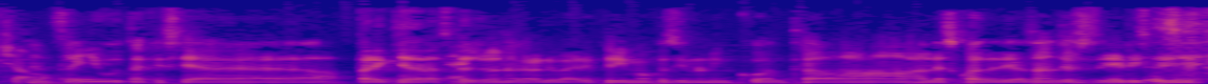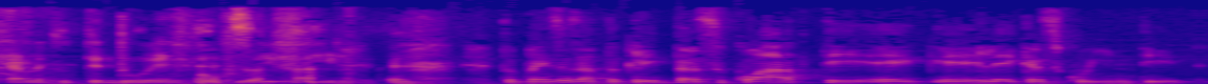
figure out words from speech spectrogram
Diciamo Senza che... aiuta che sia parecchia della stagione per arrivare primo così non incontra le squadre di Los Angeles e rischia di beccarle tutte e due esatto. di fila. tu pensi esatto Clippers quarti e, e Lakers quinti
